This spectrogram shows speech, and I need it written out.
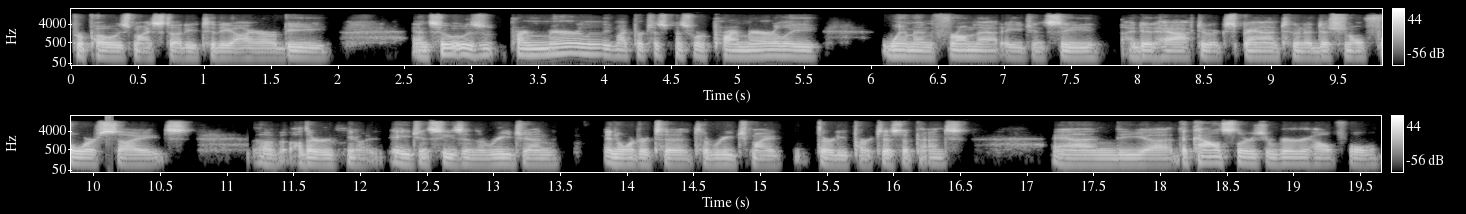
proposed my study to the IRB. And so it was primarily, my participants were primarily women from that agency. I did have to expand to an additional four sites of other you know agencies in the region in order to to reach my 30 participants. And the uh, the counselors are very helpful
